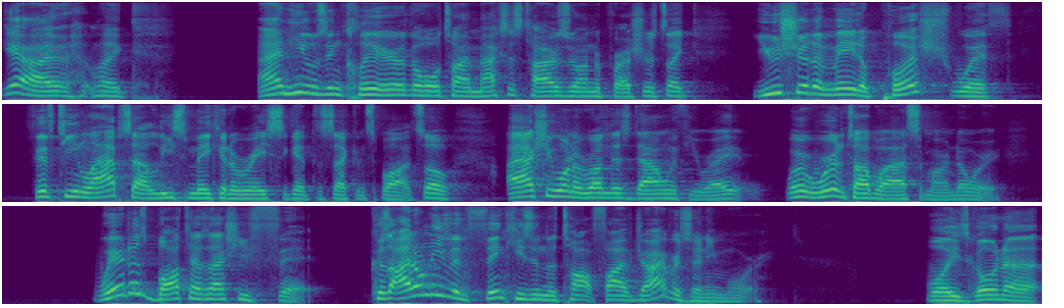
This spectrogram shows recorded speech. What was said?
Yeah, like, and he was in clear the whole time. Max's tires are under pressure. It's like you should have made a push with 15 laps, at least make it a race to get the second spot. So I actually want to run this down with you, right? We're, we're going to talk about Aston Martin, don't worry. Where does Bottas actually fit? Because I don't even think he's in the top five drivers anymore. Well, he's going to.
